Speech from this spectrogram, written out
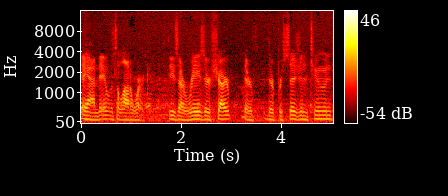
and it was a lot of work. These are razor sharp. They're they're precision tuned.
